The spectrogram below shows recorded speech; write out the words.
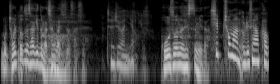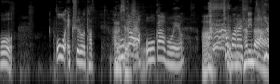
뭐 절도든 사기든 마찬가지죠 사실. 잠시만요. 고소는 했습니다. 10초만 우리 생각하고 OX로 답 알았어요. 오가 오가 뭐예요? 아 처벌할 수 있다.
